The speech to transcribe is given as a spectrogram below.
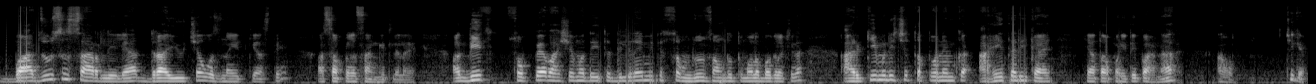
बाजूस सारलेल्या द्रायूच्या वजना इतके असते असं आपल्याला सांगितलेलं आहे. अगदीच सोप्या भाषेमध्ये इथं दिलेलं आहे मी ते समजून सांगतो तुम्हाला बघ लक्षात आर्किमिडीचे तत्व नेमकं आहे तरी काय हे आता आपण इथे पाहणार आहोत. ठीक आहे.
